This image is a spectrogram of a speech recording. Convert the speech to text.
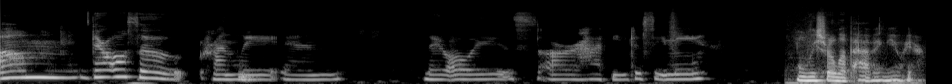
Um, they're also friendly and they always are happy to see me. Well, we sure love having you here.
